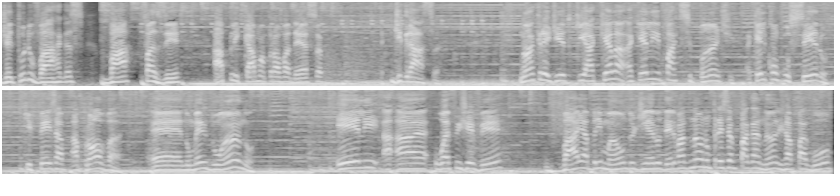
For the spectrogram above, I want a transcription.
Getúlio Vargas vá fazer aplicar uma prova dessa de graça. Não acredito que aquela, aquele participante, aquele concurseiro que fez a, a prova eh, no meio do ano, ele, a, a- o FGV vai abrir mão do dinheiro dele, vai, não, não precisa pagar não, ele já pagou.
